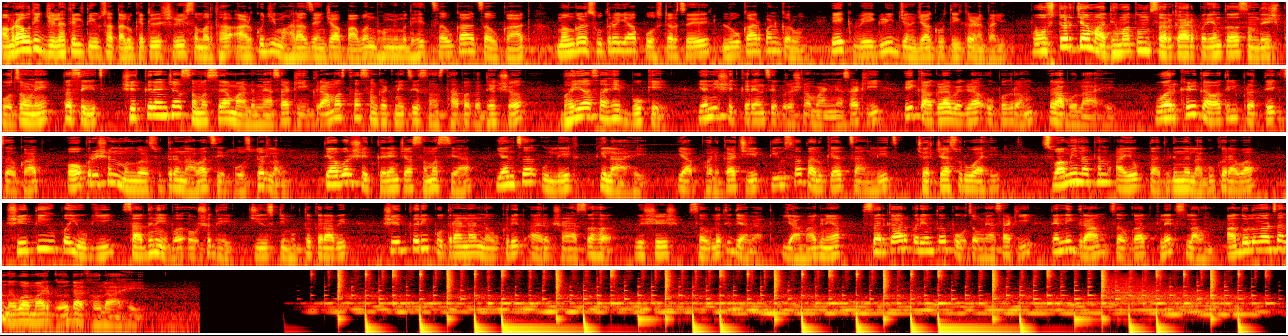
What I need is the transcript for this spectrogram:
अमरावती जिल्ह्यातील तिवसा तालुक्यातील श्री समर्थ आळकुजी महाराज यांच्या पावनभूमीमध्ये चौका चौकात मंगळसूत्र या पोस्टरचे लोकार्पण करून एक वेगळी जनजागृती करण्यात आली. पोस्टरच्या माध्यमातून सरकारपर्यंत संदेश पोहोचवणे तसेच शेतकऱ्यांच्या समस्या मांडण्यासाठी ग्रामस्थ संघटनेचे संस्थापक अध्यक्ष भैयासाहेब बोके यांनी शेतकऱ्यांचे प्रश्न मांडण्यासाठी एक आगळा वेगळा उपक्रम राबवला आहे. वरखेड गावातील प्रत्येक चौकात ऑपरेशन मंगळसूत्र नावाचे पोस्टर लावून त्यावर शेतकऱ्यांच्या समस्या यांचा उल्लेख केला आहे. या फलकाची तिवसा तालुक्यात चांगलीच चर्चा सुरू आहे. स्वामीनाथन आयोग तातडीनं लागू करावा. शेती उपयोगी साधने व औषधे जी एस टी मुक्त करावीत. शेतकरी पुत्रांना नोकरीत आरक्षणासह विशेष सवलती द्याव्यात. या मागण्या सरकारपर्यंत पोहोचवण्यासाठी त्यांनी ग्राम चौकात फ्लेक्स लावून आंदोलनाचा नवा मार्ग दाखवला आहे.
